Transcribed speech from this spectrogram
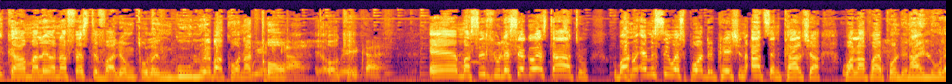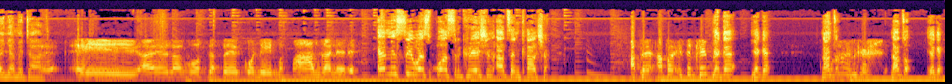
igama leyona festival yomculo inkulu ebakhona Buyela qho? ekhaya, okay. buyela ekhaya. eh masidlule siye kwesithathu. Kubani u-mc wesport recreation arts and culture walapha ephondweni? Ayilula inyamedala Eh, ayi la nkosi yasekoneni man mani kanene? Mec wesports recreation arts and culture. Apha apha Eastern Cape? Yake yake nantso Mani ke? nantso yake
